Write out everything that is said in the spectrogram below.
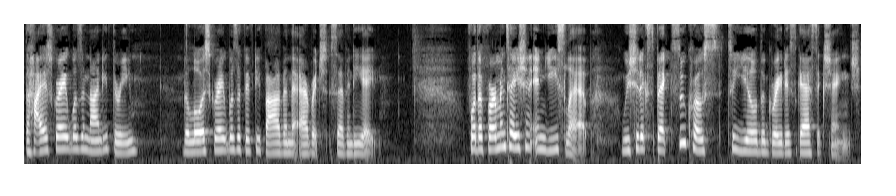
The highest grade was a 93, the lowest grade was a 55, and the average 78. For the fermentation in yeast lab, we should expect sucrose to yield the greatest gas exchange.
